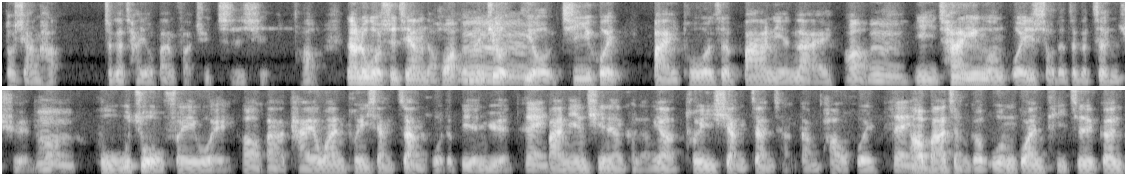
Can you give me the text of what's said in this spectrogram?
都想好，这个才有办法去执行。好、哦，那如果是这样的话，我们就有机会摆脱这八年来啊，嗯、哦，以蔡英文为首的这个政权哈。胡作非为啊，把台湾推向战火的边缘，对，把年轻人可能要推向战场当炮灰，对，然后把整个文官体制跟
